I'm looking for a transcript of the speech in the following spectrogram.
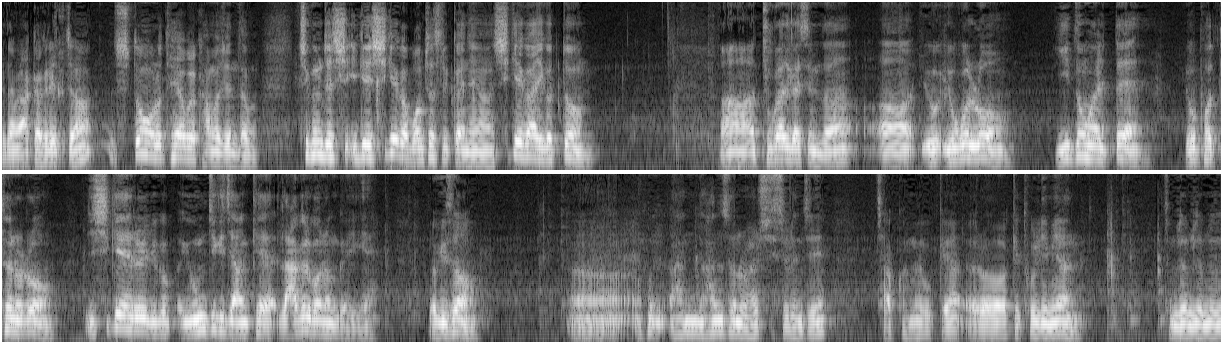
그 다음에 아까 그랬죠? 수동으로 태엽을 감아준다고. 지금 이제 시- 이게 시계가 멈췄을 거 아니에요. 시계가 이것도, 아, 두 가지가 있습니다. 어, 요, 요걸로 이동할 때, 요 버튼으로 이 시계를 이거 움직이지 않게 락을 거는 거예요, 이게. 여기서, 어, 한, 한- 한 손으로 할 수 있을는지 자꾸 한번 해볼게요. 이렇게 돌리면, 점점 점점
